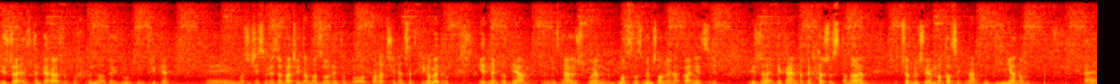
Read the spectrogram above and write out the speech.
wjeżdżając do garażu po no, dość długim tripie, Yy, Możecie sobie zobaczyć na Mazury, to było ponad 700 km jednego dnia, Mm, a już byłem mocno zmęczony na koniec i wjeżdżałem, wjechałem do garażu, stanąłem i przewróciłem motocykl na glinianą e,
